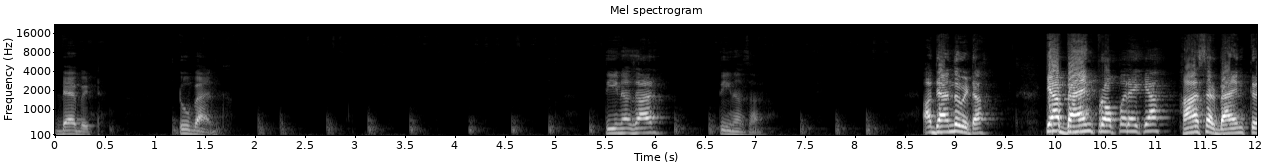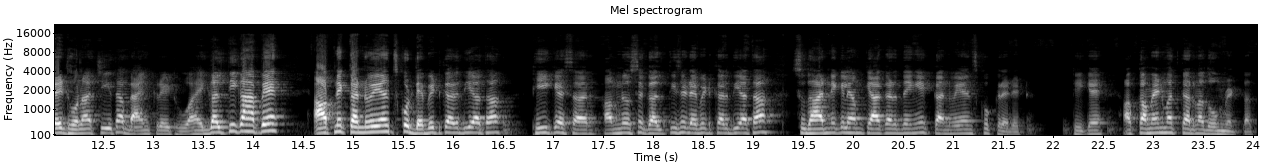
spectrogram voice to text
debit to bank तीन हज़ार तीन हज़ार। अब ध्यान दो बेटा, क्या बैंक प्रॉपर है क्या? हाँ सर बैंक क्रेडिट होना चाहिए था बैंक क्रेडिट हुआ है। गलती कहाँ पे आपने कन्वेयंस को डेबिट कर दिया था। ठीक है सर हमने उसे गलती से डेबिट कर दिया था। सुधारने के लिए हम क्या कर देंगे? कन्वेयंस को क्रेडिट ठीक है? अब कमेंट मत करना दो मिनट तक।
